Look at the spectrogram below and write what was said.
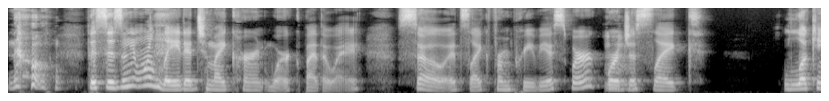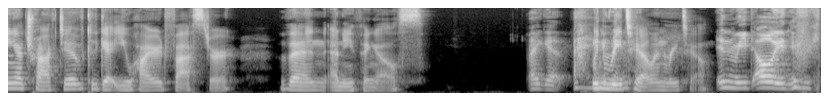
no. This isn't related to my current work, by the way. So it's like from previous work, or Mhm. just like looking attractive could get you hired faster than anything else. I get In retail, in retail. In re- oh, in your retail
